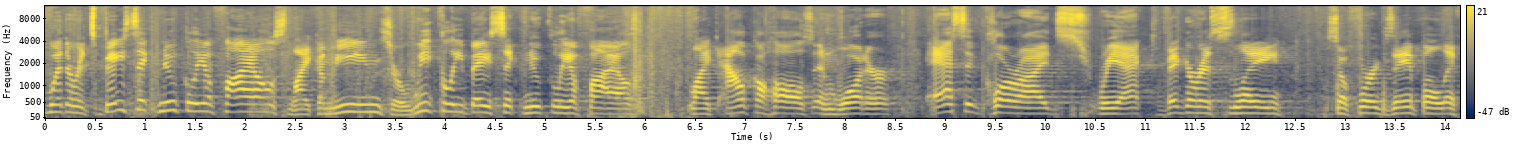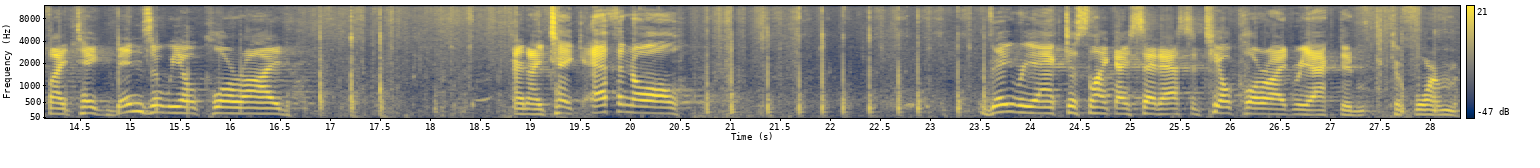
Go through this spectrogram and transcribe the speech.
whether it's basic nucleophiles like amines or weakly basic nucleophiles like alcohols and water. Acid chlorides react vigorously. So for example, if I take benzoyl chloride and I take ethanol, they react just like I said, acetyl chloride reacted to form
